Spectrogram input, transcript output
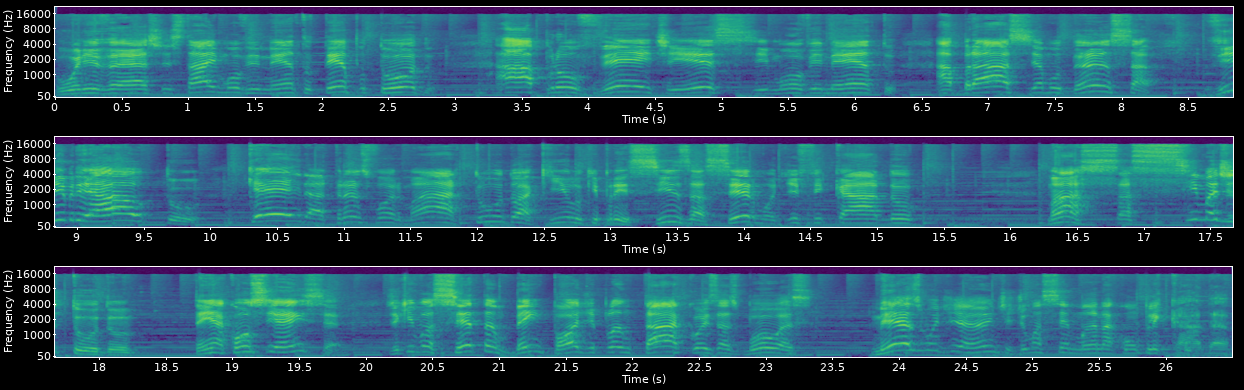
O universo está em movimento o tempo todo. Aproveite esse movimento, abrace a mudança, vibre alto, queira transformar tudo aquilo que precisa ser modificado. Mas, acima de tudo, tenha consciência de que você também pode plantar coisas boas, mesmo diante de uma semana complicada.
